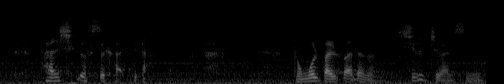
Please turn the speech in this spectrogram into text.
발 시려워서가 아니라 동물 발바닥은 시렵지가 않습니다.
